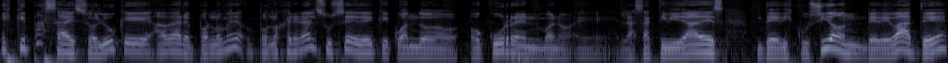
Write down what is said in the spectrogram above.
Es que pasa eso, Lu, que, a ver, por lo, menos, por lo general sucede que cuando ocurren, bueno, eh, las actividades de discusión, de debate,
